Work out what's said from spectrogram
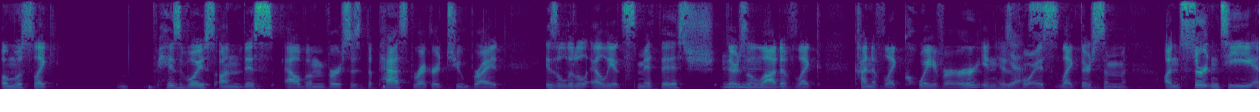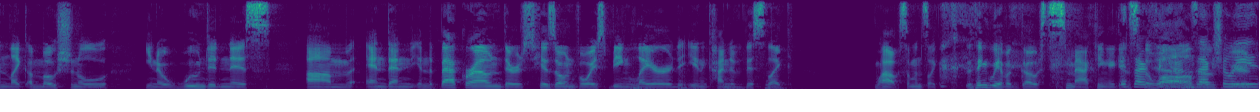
almost like his voice on this album versus the past record too bright is a little elliott smithish. There's a lot of like kind of like quaver in his Yes. voice. Like there's some uncertainty and like emotional you know woundedness. Um, and then in the background there's his own voice being layered in kind of this like wow someone's like i think we have a ghost smacking against it's our the wall fans, That was actually.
